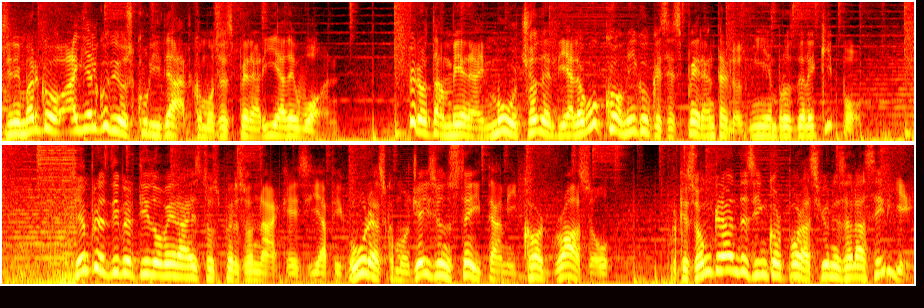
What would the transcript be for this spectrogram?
Sin embargo, hay algo de oscuridad como se esperaría de One. Pero también hay mucho del diálogo cómico que se espera entre los miembros del equipo. Siempre es divertido ver a estos personajes y a figuras como Jason Statham y Kurt Russell, porque son grandes incorporaciones a la serie.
